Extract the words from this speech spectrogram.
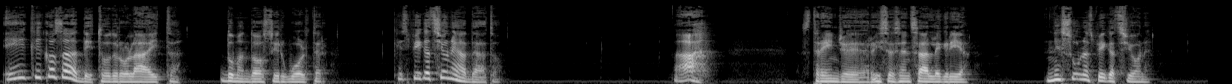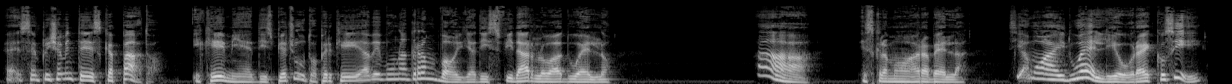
E che cosa ha detto Drolight? domandò Sir Walter. Che spiegazione ha dato? Ah! Strange rise senza allegria. Nessuna spiegazione. È semplicemente scappato, il che mi è dispiaciuto perché avevo una gran voglia di sfidarlo a duello. Ah! esclamò Arabella. Siamo ai duelli ora, è così?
